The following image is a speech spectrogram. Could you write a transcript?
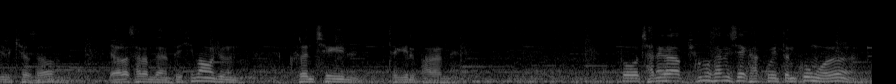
일으켜서 여러 사람들한테 희망을 주는 그런 책이 되기를 바라네. 또 자네가 평상시에 갖고 있던 꿈을 어,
